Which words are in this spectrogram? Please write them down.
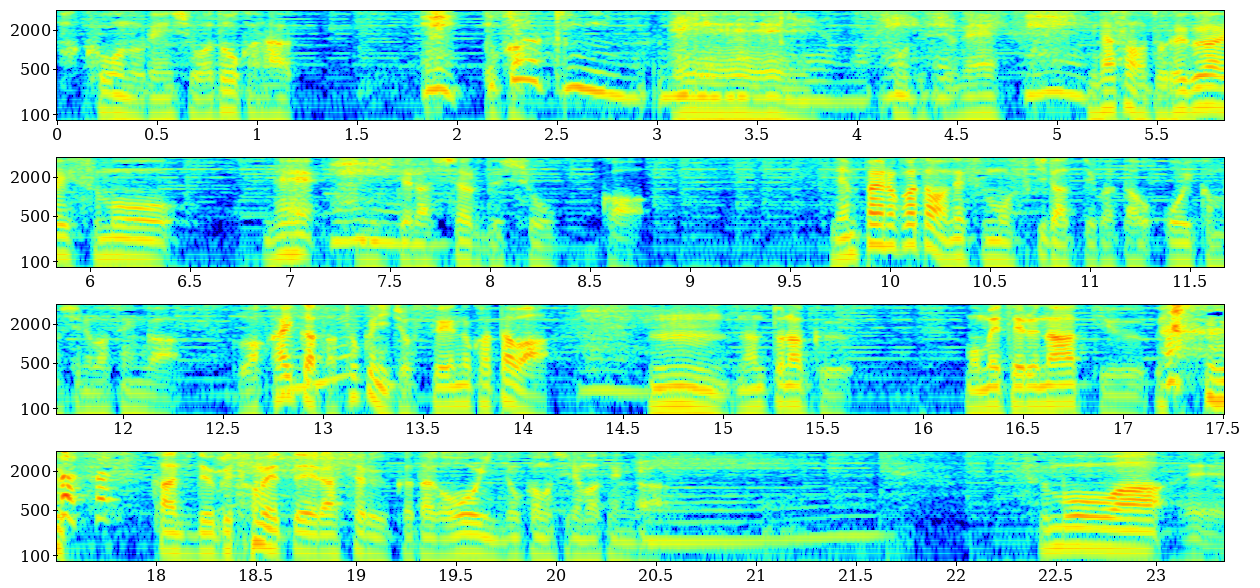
白鵬の連勝はどうかな？え一応気になりますけれども、ええそうですよね。ええええ皆さんはどれぐらい相撲ねええ。にしてらっしゃるでしょうか。年配の方はね相撲好きだっていう方多いかもしれませんが若い方特に女性の方はええ。うんなんとなく揉めてるなっていう 感じで受け止めていらっしゃる方が多いのかもしれませんが、え相撲は、え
